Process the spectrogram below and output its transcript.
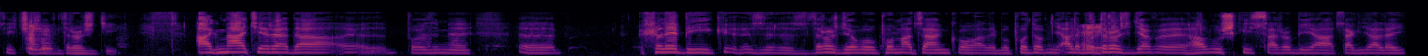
čiže v droždí. Ak máte rada, e, povedzme, e, chlebík s, s drožďovou pomadzánkou alebo podobne, alebo Hej. drožďové halušky sa robia a tak ďalej,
